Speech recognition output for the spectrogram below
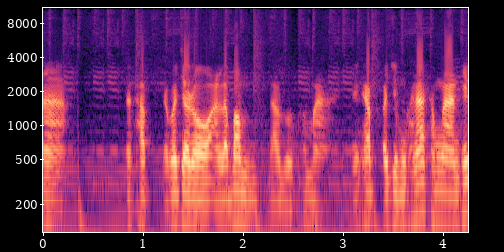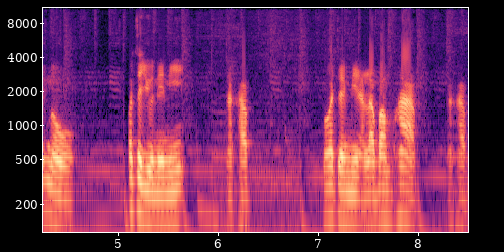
อ่านะครับเดี๋ยวก็จะรออัลบั้มดาวน์โหลดเข้ามานะครับประชุมคณะทำงานเทคโนก็จะอยู่ในนี้นะครับก็จะมีอัลบั้มภาพนะครับ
